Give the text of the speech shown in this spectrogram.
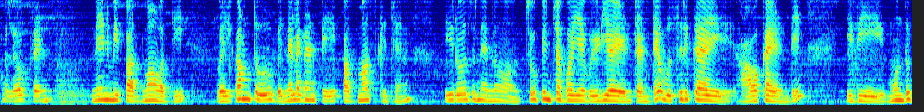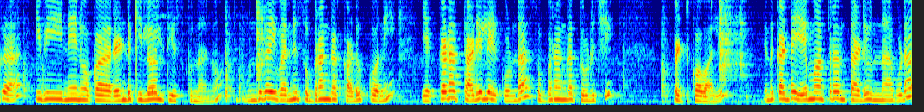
హలో ఫ్రెండ్స్ నేను మీ Padmavati. Welcome to Vennelaganti Padma's kitchen. ఈరోజు నేను చూపించబోయే వీడియో ఏంటంటే ఉసిరికాయ ఆవకాయ అండి. ఇది ముందుగా ఇవి నేను ఒక రెండు కిలోలు తీసుకున్నాను. ముందుగా ఇవన్నీ శుభ్రంగా కడుక్కొని ఎక్కడ తడి లేకుండా శుభ్రంగా తుడిచి పెట్టుకోవాలి. ఎందుకంటే ఏమాత్రం తడి ఉన్నా కూడా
